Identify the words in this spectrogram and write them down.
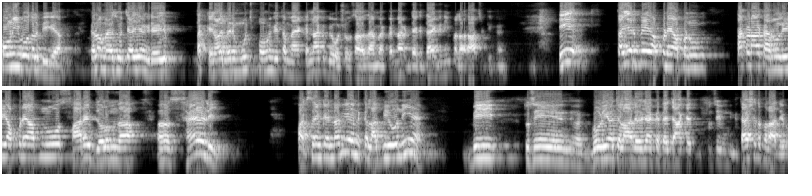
ਪੌਣੀ ਬੋਤਲ ਪੀ ਗਿਆ। ਕਹਿੰਦਾ, ਮੈਂ ਸੋਚਿਆ ਜੀ ਅੰਗਰੇਜ਼ ਧੱਕੇ ਨਾਲ ਮੇਰੇ ਮੂੰਹ 'ਚ ਪਾਉਣਗੇ ਤਾਂ ਮੈਂ ਕਿੰਨਾ ਕੁ ਬੇਹੋਸ਼ ਹੋ ਸਕਦਾ, ਮੈਂ ਕਿੰਨਾ ਕੁ ਡਿੱਗਦਾ ਕਿ ਨਹੀਂ, ਭਲਾ ਰਾਹ 'ਚ ਡਿੱਗਾਂ ਇਹ ਤਜਰਬੇ ਆਪਣੇ ਆਪ ਨੂੰ ਤਕੜਾ ਕਰਨ ਲਈ ਆਪਣੇ ਆਪ ਨੂੰ ਉਹ ਸਾਰੇ ਜ਼ੁਲਮ ਦਾ ਸਹਿਣ ਲਈ। ਭਗਤ ਸਿੰਘ ਕਹਿੰਦਾ ਵੀ ਇਹ ਇਨਕਲਾਬੀ ਉਹ ਨਹੀਂ ਹੈ ਵੀ ਤੁਸੀਂ ਗੋਲੀਆਂ ਚਲਾ ਦਿਓ ਜਾਂ ਕਿਤੇ ਜਾ ਕੇ ਤੁਸੀਂ ਦਹਿਸ਼ਤ ਫੈਲਾ ਦਿਓ।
